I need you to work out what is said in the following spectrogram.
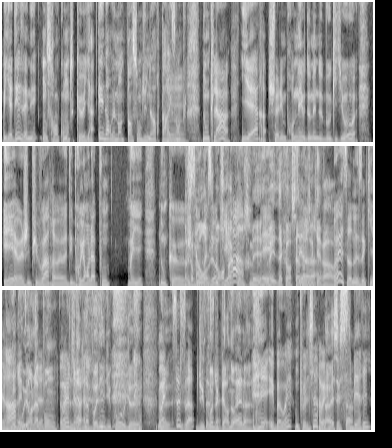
mais il y a des années, on se rend compte qu'il y a énormément de pinsons du Nord, par mmh. exemple. Donc là, hier, je suis allée me promener au domaine de Boguillot et euh, j'ai pu voir euh, des bruyants lapons. Vous voyez Donc, euh, bah, c'est un oiseau je me rends pas compte, mais, oui, d'accord, c'est un oiseau qui est rare. Ouais, c'est un oiseau qui est rare. Le bruyant lapon, euh, qui vient de Laponie, du coup, de, ouais, c'est ça, du coin du Père Noël. Et bah ouais, on peut le dire, ouais, bah de Sibérie.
